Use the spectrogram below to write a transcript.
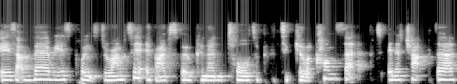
is at various points throughout it, if I've spoken and taught a particular concept in a chapter,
